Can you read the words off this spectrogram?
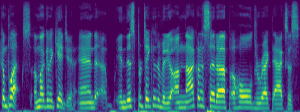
complex. I'm not going to kid you. And uh, in this particular video, I'm not going to set up a whole direct access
